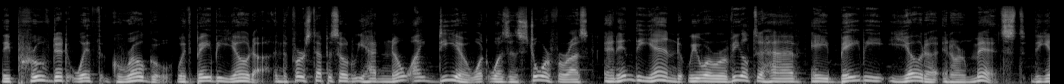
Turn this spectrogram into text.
They proved it with Grogu, with Baby Yoda. In the first episode, we had no idea what was in store for us, and in the end, we were revealed to have a Baby Yoda in our midst. The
